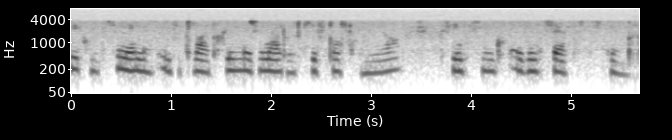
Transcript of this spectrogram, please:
ciclo de cinema intitulado Reimaginar o Arquivo Pós-Colonial, de 25 a 27 de setembro.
